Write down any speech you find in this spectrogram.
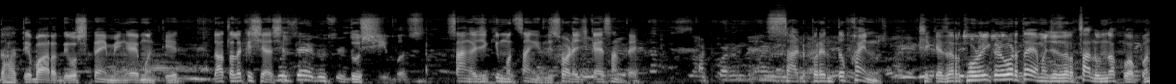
दहा ते बारा दिवस टायमिंग आहे म्हणते. दाताला कशी असेल? दोषी बस. सांगायची किंमत सांगितली. सोडायची काय सांगताय. साठपर्यंत फायनल ठीक आहे जरा थोडं इकडे वरताय म्हणजे जरा चालून दाखवू आपण.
